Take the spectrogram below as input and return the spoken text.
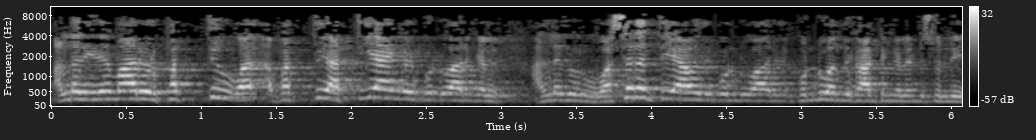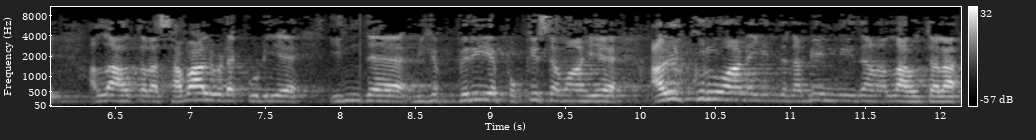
அல்லது இதே மாதிரி ஒரு பத்து வ- பத்து அத்தியாயங்கள் கொண்டு வாருங்கள். அல்லது ஒரு வசனத்தையாவது கொண்டு வாரு கொண்டு வந்து காட்டுங்கள் என்று சொல்லி அல்லாஹு தாலா சவால் விடக்கூடிய இந்த மிகப்பெரிய பொக்கிஷமாகிய அல் குருவானை இந்த நபியின் மீதான் அல்லாஹு தாலா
